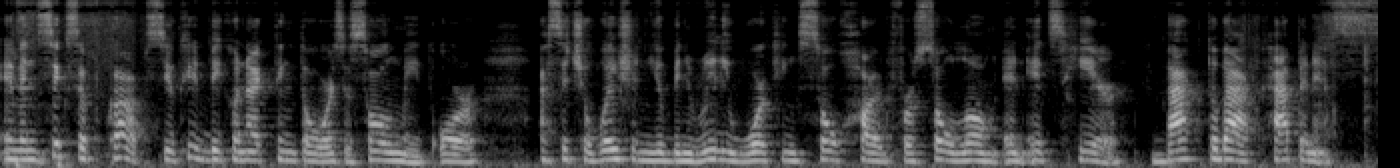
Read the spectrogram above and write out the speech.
And then Six of Cups. You could be connecting towards a soulmate or a situation you've been really working so hard for so long and it's here. Back to back happiness.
